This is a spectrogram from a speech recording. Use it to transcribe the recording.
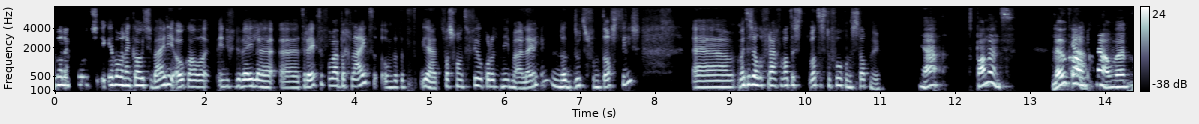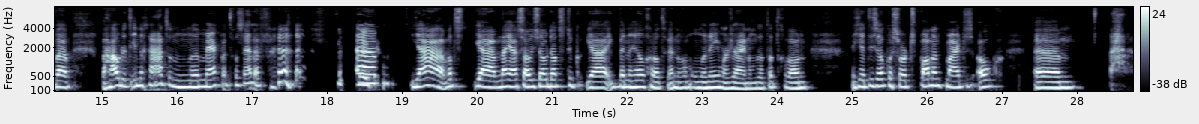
wel een coach, ik heb wel een coach bij die ook al individuele uh, trajecten voor mij begeleidt. Omdat het, ja, het was gewoon te veel, kon het niet meer alleen. En dat doet ze fantastisch. Uh, maar het is wel de vraag, wat is, wat is de volgende stap nu? Ja, spannend. Leuk ja. ook. Nou, we, we, we, houden het in de gaten, dan merken we het vanzelf. um, ja, wat, ja, nou ja, sowieso, dat is natuurlijk, ja, ik ben een heel groot fan van ondernemer zijn, omdat dat gewoon, weet je, het is ook een soort spannend, maar het is ook, um, het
